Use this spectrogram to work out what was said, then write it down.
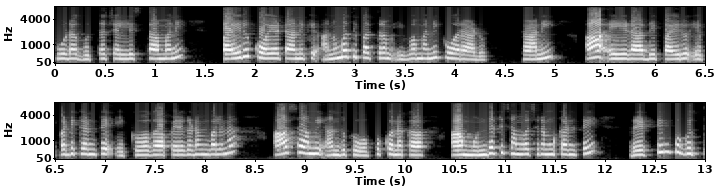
కూడా గుత్త చెల్లిస్తామని పైరు కోయటానికి అనుమతి పత్రం ఇవ్వమని కోరాడు. కానీ ఆ ఏడాది పైరు ఎప్పటికంటే ఎక్కువగా పెరగడం వలన ఆసామి అందుకు ఒప్పుకొనక ఆ ముందటి సంవత్సరం కంటే రెట్టింపు గుత్త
